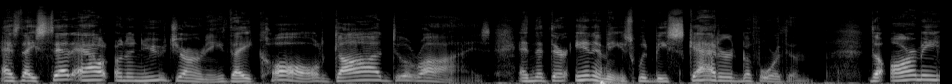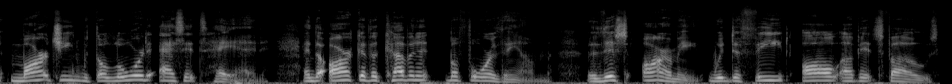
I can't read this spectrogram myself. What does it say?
as they set out on a new journey, they called God to arise and that their enemies would be scattered before them. The army marching with the Lord as its head and the Ark of the Covenant before them this army would defeat all of its foes.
